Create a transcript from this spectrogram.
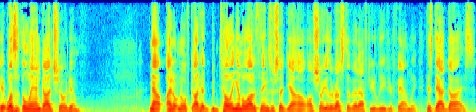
It wasn't the land God showed him. Now, I don't know if God had been telling him a lot of things or said, Yeah, I'll, I'll show you the rest of it after you leave your family. His dad dies.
